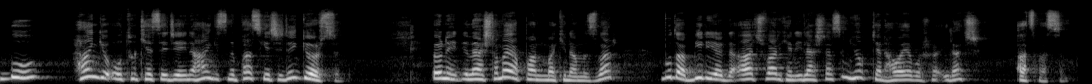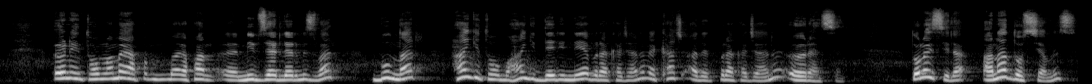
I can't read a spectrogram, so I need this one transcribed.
Bu hangi otu keseceğini, hangisini pas geçeceğini görsün. Örneğin ilaçlama yapan makinamız var. Bu da bir yerde ağaç varken ilaçlasın, yokken havaya boşa ilaç atmasın. Örneğin tohumlama yap yapan e, mibzerlerimiz var. Bunlar hangi tohumu hangi derinliğe bırakacağını ve kaç adet bırakacağını öğrensin. Dolayısıyla ana dosyamız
